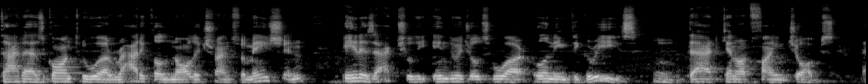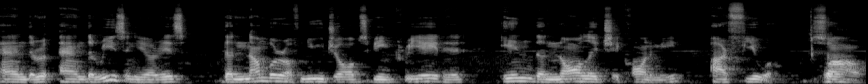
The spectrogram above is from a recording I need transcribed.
that has gone through a radical knowledge transformation, it is actually individuals who are earning degrees mm. that cannot find jobs. And the, and the reason here is the number of new jobs being created in the knowledge economy are fewer. So, wow.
